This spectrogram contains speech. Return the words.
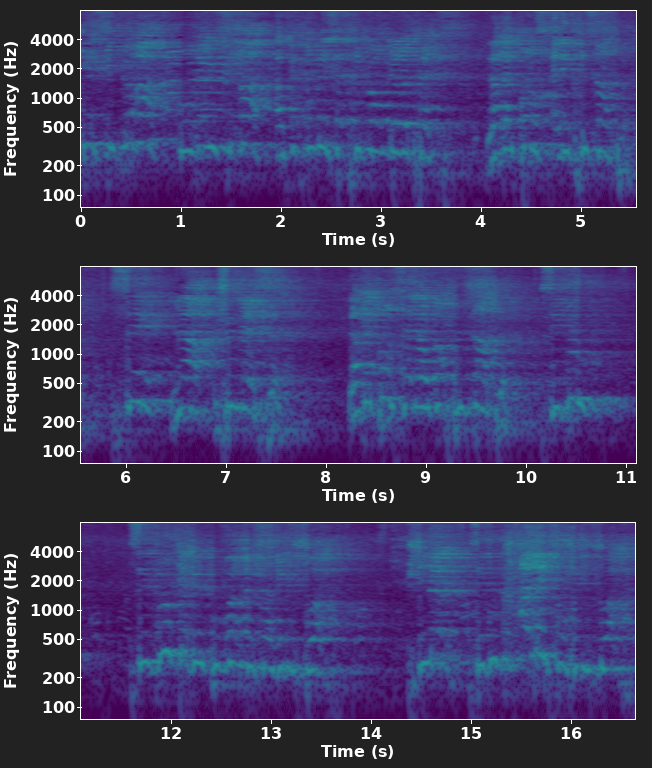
Qu'est-ce qu'il fera On réussira à faire tomber cette réforme des retraites? La réponse, elle est très simple. C'est la jeunesse. La réponse, elle est encore plus simple. C'est vous. C'est vous qui avez le pouvoir de changer l'histoire. Je dis même, c'est vous qui allez changer l'histoire.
